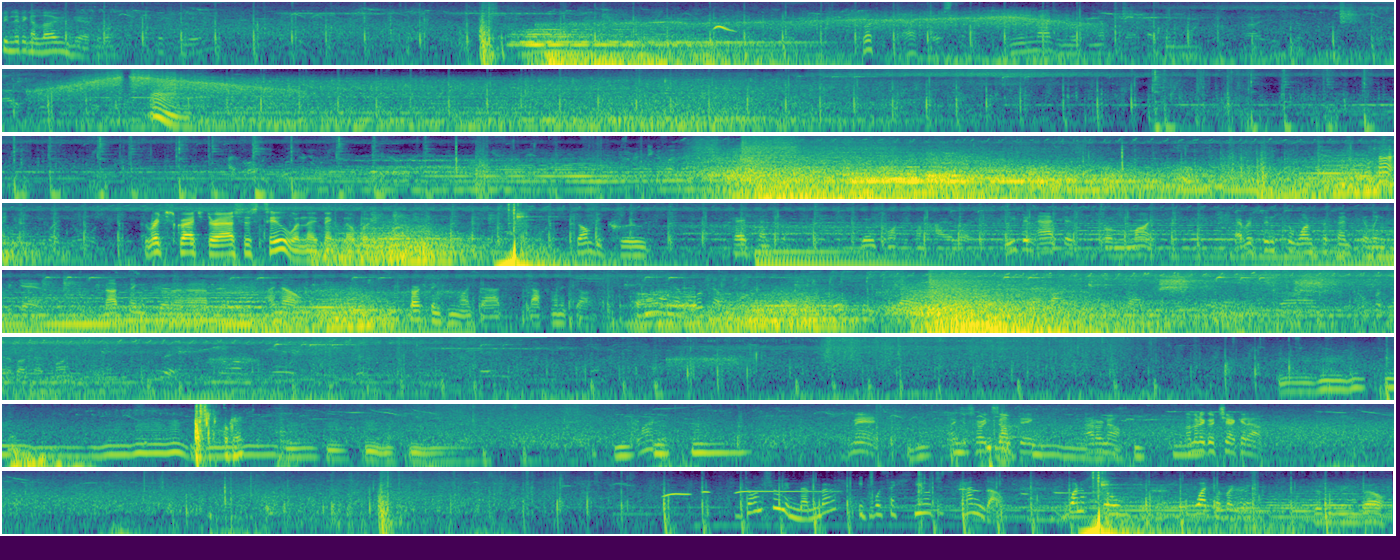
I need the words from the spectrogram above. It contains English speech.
been living alone here for what, rich scratch their asses too when they think nobody's watching. Don't be crude. Pay attention. Yates wants us on high alert. We've been at this for months. Ever since the 1% killings began. Nothing's gonna happen. I know. When you start thinking like that, that's when it does. Okay. Man, I just heard something. I don't know. I'm gonna go check it out. Don't you remember? It was a huge scandal. One of those, whatever they Doesn't ring a bell.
